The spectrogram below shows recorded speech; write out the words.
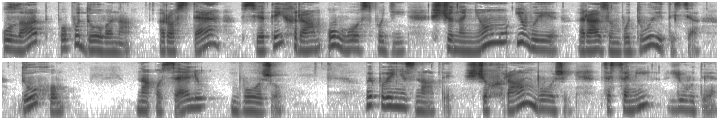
улад побудована росте святий храм у Господі, що на ньому і ви разом будуєтеся Духом на оселю Божу. Ви повинні знати, що храм Божий це самі люди,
